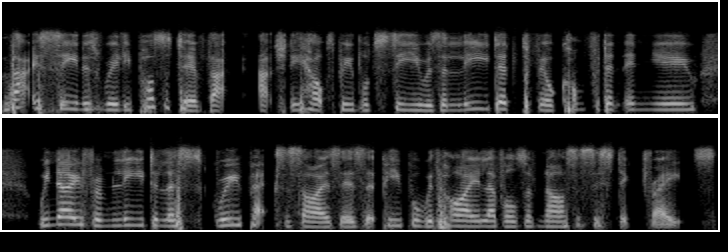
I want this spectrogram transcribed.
that is seen as really positive. That actually helps people to see you as a leader, to feel confident in you. We know from leaderless group exercises that people with high levels of narcissistic traits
